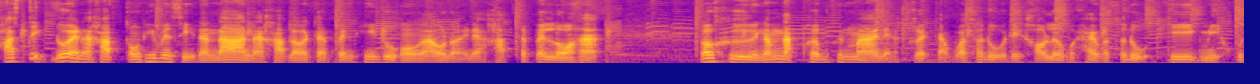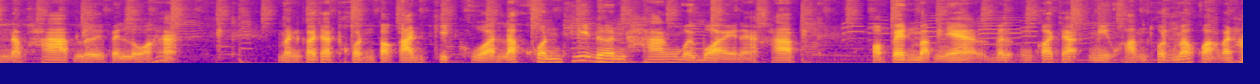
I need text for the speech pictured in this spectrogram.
พลาสติกด้วยนะครับ ตรงที่เป็นสีด้านๆนะครับแล้วก็จะเป็นที่ดูเงาๆหน่อยเนี่ยครับจะเป็นโลหะก็คือน้ำหนักเพิ่มขึ้นมาเนี่ยเกิดจากวัสดุที่เขาเลือกใช้วัสดุที่มีคุณภาพเลยเป็นโลหะ มันก็จะทนต่อการขีดข่วนและคนที่เดินทางบ่อยๆนะครับพอเป็นแบบนี้มันก็จะมีความทนมากกว่าไปท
